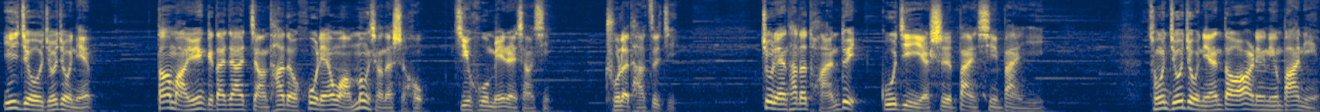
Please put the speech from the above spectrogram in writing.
一九九九年，当马云给大家讲他的互联网梦想的时候，几乎没人相信，除了他自己，就连他的团队估计也是半信半疑。从九九年到二零零八年，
